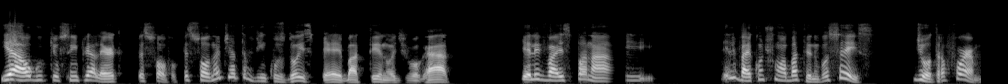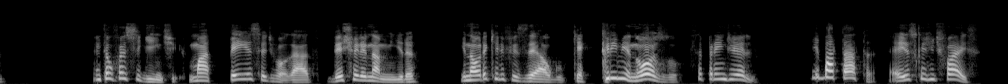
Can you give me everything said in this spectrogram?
E é algo que eu sempre alerto o pessoal. Pessoal, não adianta vir com os dois pés bater no advogado, que ele vai espanar e ele vai continuar batendo vocês, de outra forma. Então faz o seguinte, mapeia esse advogado, deixa ele na mira, e na hora que ele fizer algo que é criminoso, você prende ele. E batata, é isso que a gente faz.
